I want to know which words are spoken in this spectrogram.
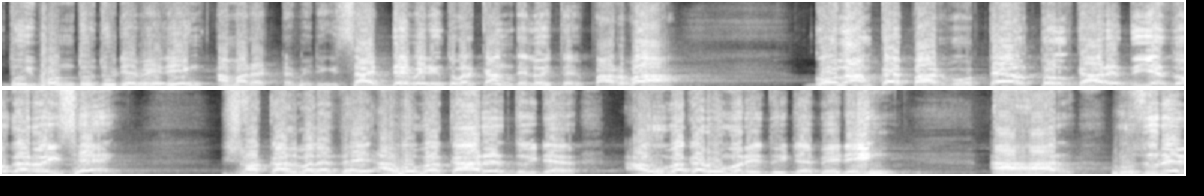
দুই বন্ধুর দুইটা বেডিং আমার একটা বেডিং চারটে বেডিং তোমার কান্দে লইতে পারবা? গোলাম কায়, পারব। তেল তোল ঘাড়ে দিয়ে জোগাড় হইছে। সকালবেলা দেয় আবু বাকারের দুইটা, আবু বাকার উমরের দুইটা বেডিং আর হুজুরের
